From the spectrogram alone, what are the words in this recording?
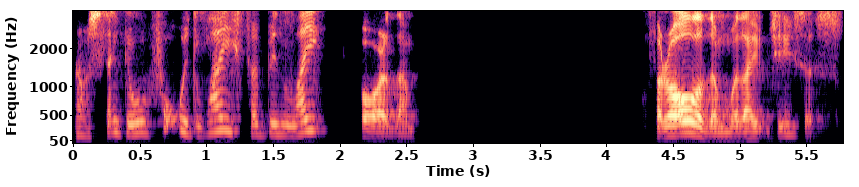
I was thinking, well, what would life have been like for them? For all of them without Jesus.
